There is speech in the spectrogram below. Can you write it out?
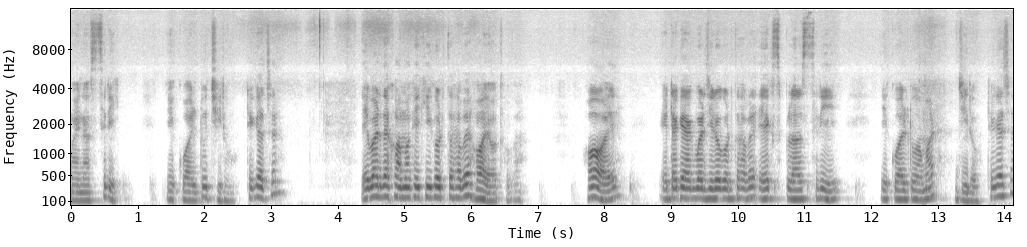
minus three equal to zero ঠিক আছে? এবার দেখো আমাকে কি করতে হবে? হয় অথবা। হয়, এটাকে একবার জিরো করতে হবে X plus three equal to আমার জিরো ঠিক আছে?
